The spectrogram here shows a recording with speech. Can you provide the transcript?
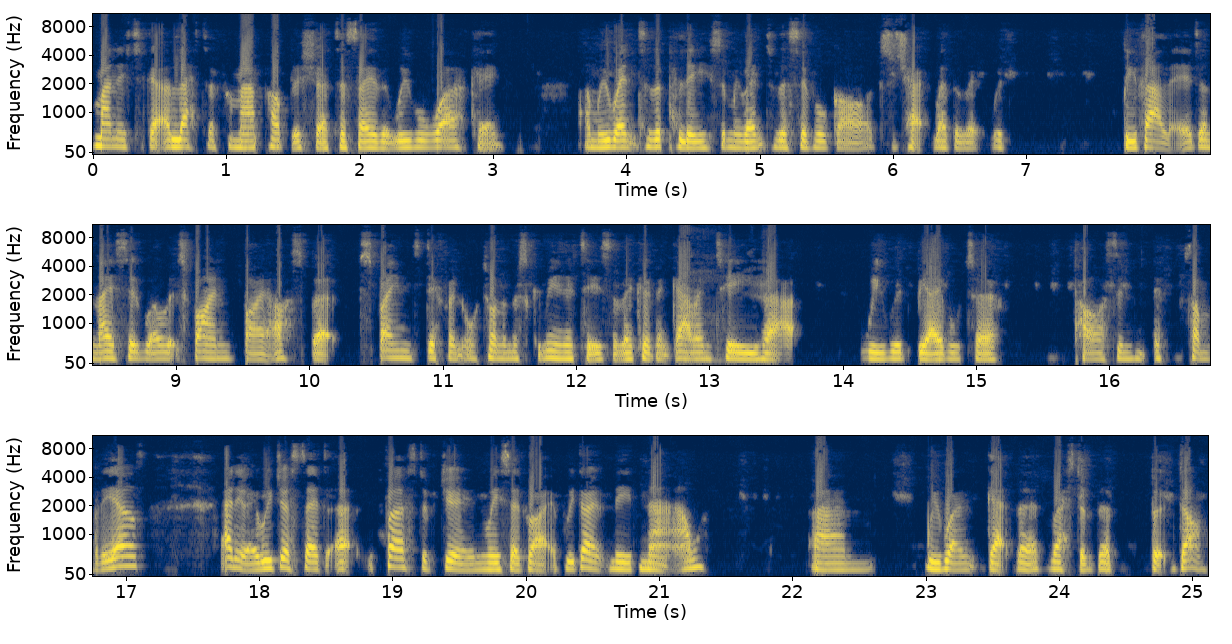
managed to get a letter from our publisher to say that we were working. And we went to the police and we went to the civil guard to check whether it would be valid. And they said well it's fine by us but spain's different autonomous communities so they couldn't guarantee that we would be able to pass in if somebody else anyway, we just said at first of June, we said, right, if we don't leave now, um, we won't get the rest of the book done.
